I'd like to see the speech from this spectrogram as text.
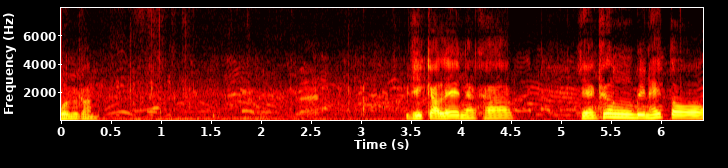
วนไปก่อน วิธีการเล่นนะครับเขียนเครื่องบินให้ตรง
